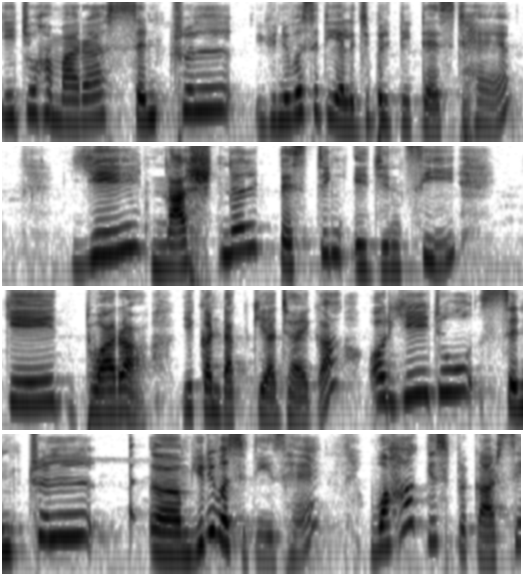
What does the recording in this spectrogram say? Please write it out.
ये जो हमारा सेंट्रल यूनिवर्सिटी एलिजिबिलिटी टेस्ट है, ये नेशनल टेस्टिंग एजेंसी के द्वारा ये कंडक्ट किया जाएगा और ये जो सेंट्रल यूनिवर्सिटीज़ uh, हैं वहाँ किस प्रकार से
